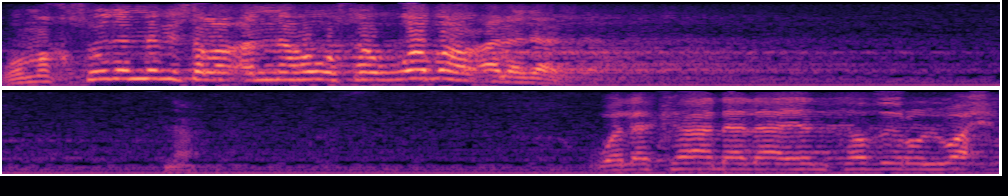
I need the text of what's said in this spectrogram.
ومقصود النبي صلى الله عليه وسلم أنه صوبه على ذلك. نعم. ولكان لا ينتظر الوحي.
